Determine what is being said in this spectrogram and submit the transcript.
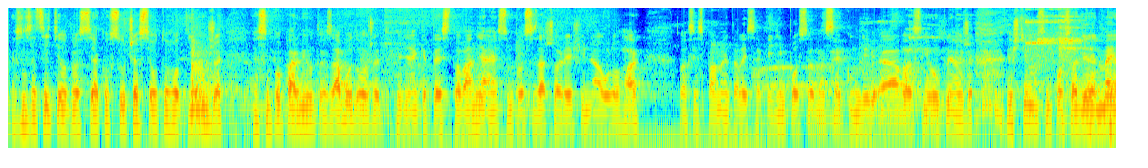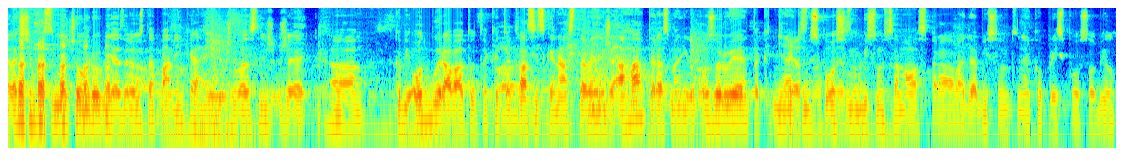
Ja som sa cítil proste ako súčasťou toho týmu, že ja som po pár minútach zabudol, že to je nejaké testovanie a ja som proste začal riešiť na úlohách. Vlastne spamätali sa, keď im posledné sekundy a vlastne úplne, že ešte musím poslať jeden mail, ešte musím niečo urobiť a zrazu tá panika, hej, že vlastne, že uh, akoby odburáva to takéto klasické nastavenie, že aha, teraz ma niekto pozoruje, tak nejakým jasne, spôsobom jasne. by som sa mal správať, aby som to nejako prispôsobil.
